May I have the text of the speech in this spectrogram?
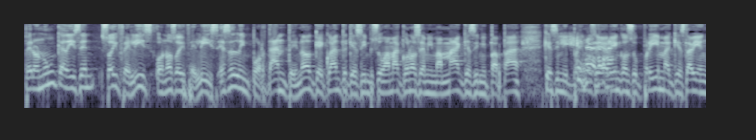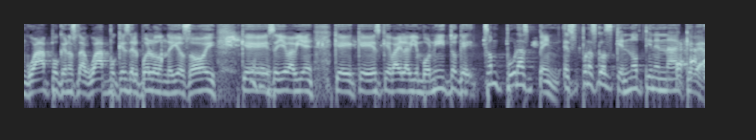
pero nunca dicen soy feliz o no soy feliz. Eso es lo importante, ¿no? Que cuánto, que si su mamá conoce a mi mamá, que si mi papá, que si mi primo se lleva bien con su prima, que está bien guapo, que no está guapo, que es del pueblo donde yo soy, que se lleva bien, que, que es que baila bien bonito, que son puras pen, es puras cosas que no tienen nada que ver.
